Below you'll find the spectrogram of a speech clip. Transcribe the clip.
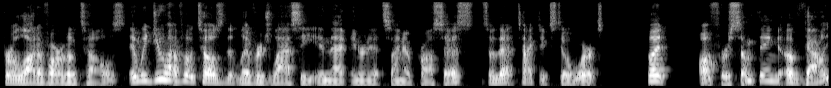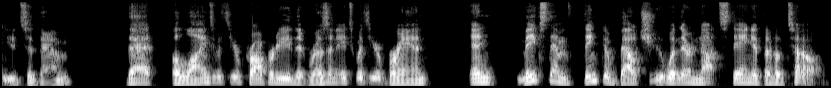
for a lot of our hotels. And we do have hotels that leverage Laasie in that internet sign up process. So that tactic still works, but offer something of value to them that aligns with your property, that resonates with your brand, and makes them think about you when they're not staying at the hotel.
